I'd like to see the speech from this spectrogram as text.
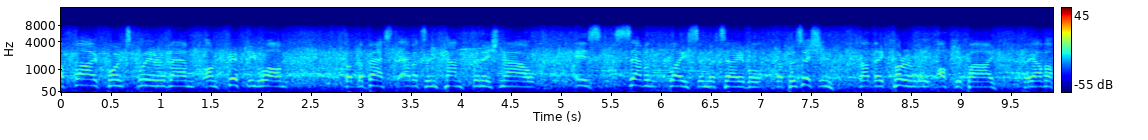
are five points clear of them on 51 but the best Everton can finish now is seventh place in the table, the position that they currently occupy. They have a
